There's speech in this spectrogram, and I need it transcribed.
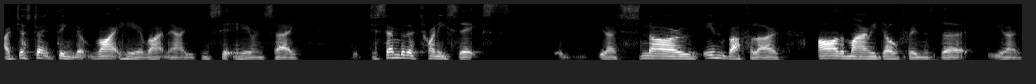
I just don't think that right here, right now, you can sit here and say, December the 26th, you know, snow in Buffalo. Are the Miami Dolphins that you know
